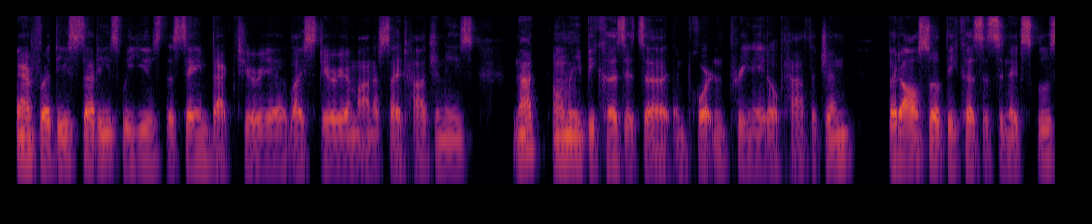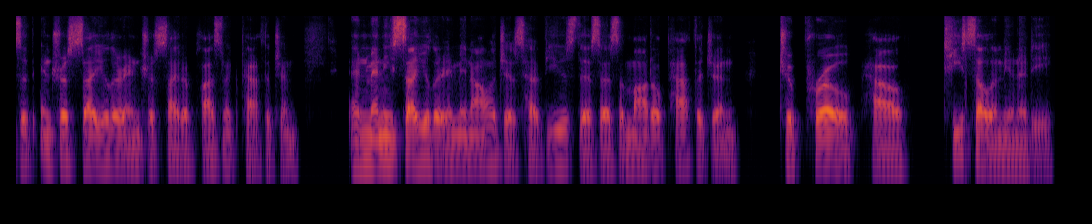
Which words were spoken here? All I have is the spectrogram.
And for these studies, we use the same bacteria, Listeria monocytogenes, not only because it's an important prenatal pathogen, but also because it's an exclusive intracellular intracytoplasmic pathogen. And many cellular immunologists have used this as a model pathogen to probe how T cell immunity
